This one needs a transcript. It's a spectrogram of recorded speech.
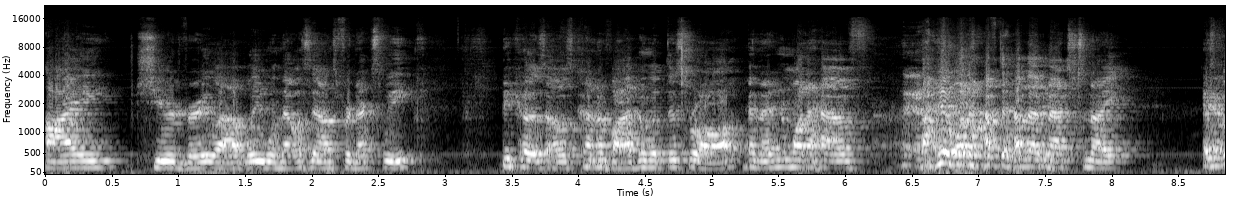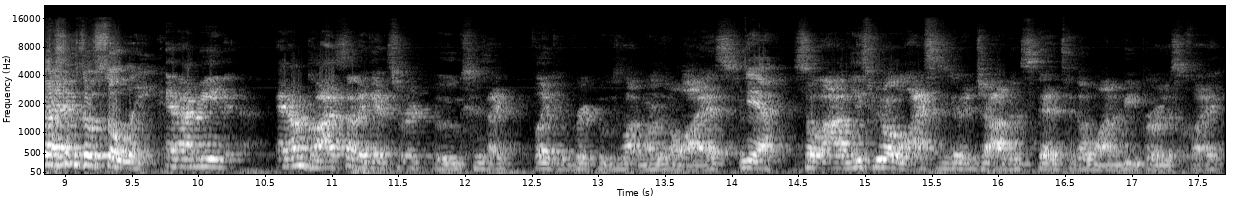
I cheered very loudly when that was announced for next week because I was kind of vibing with this Raw, and I didn't want to have I didn't want to have to have that match tonight, especially because it was so late. And I mean, and I'm glad it's not against Rick Boogs because I like Rick Boogs a lot more than Elias. Yeah, So uh, at least we know Elias is going to job instead to the wannabe Brodus Clay.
